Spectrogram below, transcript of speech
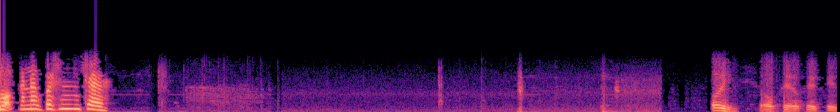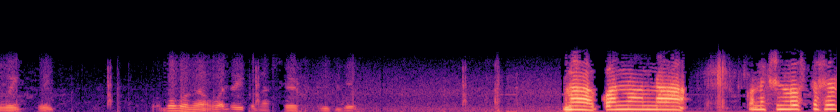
Wa ka nag-present, sir. Oy, okay, okay, okay, wait, wait. What ba nga, what are you gonna share screen din? Na, kuan lang na connection loss ka, sir.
